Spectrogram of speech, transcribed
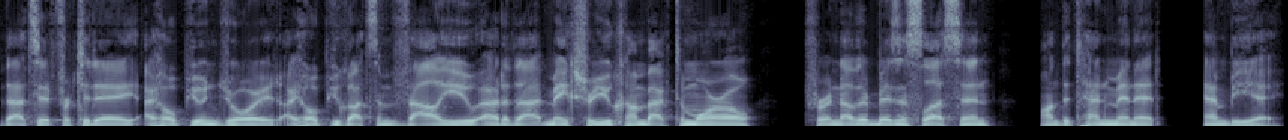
That's it for today. I hope you enjoyed. I hope you got some value out of that. Make sure you come back tomorrow for another business lesson on the 10 minute MBA.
